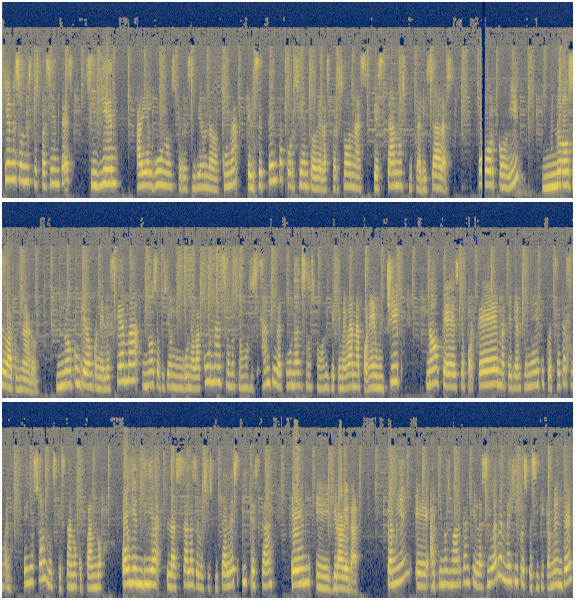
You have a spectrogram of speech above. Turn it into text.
¿Quiénes son estos pacientes? Si bien hay algunos que recibieron la vacuna, el 70% de las personas que están hospitalizadas por COVID no se vacunaron, no cumplieron con el esquema, no se pusieron ninguna vacuna, son los famosos antivacunas, son los famosos de que me van a poner un chip ¿no? Que es que por qué, material genético, etcétera. Pues bueno, ellos son los que están ocupando hoy en día las salas de los hospitales y que están en eh, gravedad. También eh, aquí nos marcan que en la Ciudad de México específicamente,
